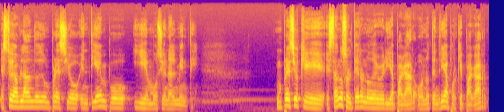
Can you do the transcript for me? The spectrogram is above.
Estoy hablando de un precio en tiempo y emocionalmente. Un precio que estando soltero no debería pagar o no tendría por qué pagar.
